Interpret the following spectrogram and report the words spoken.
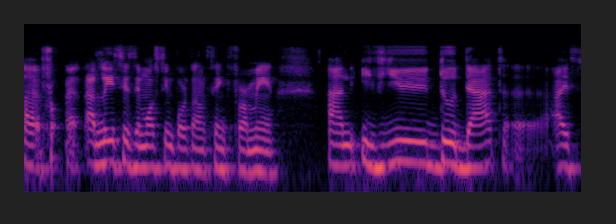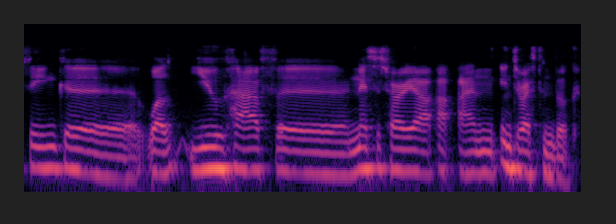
Uh, for, at least it's the most important thing for me. And if you do that, uh, I think uh, well you have uh, necessary an interesting book.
